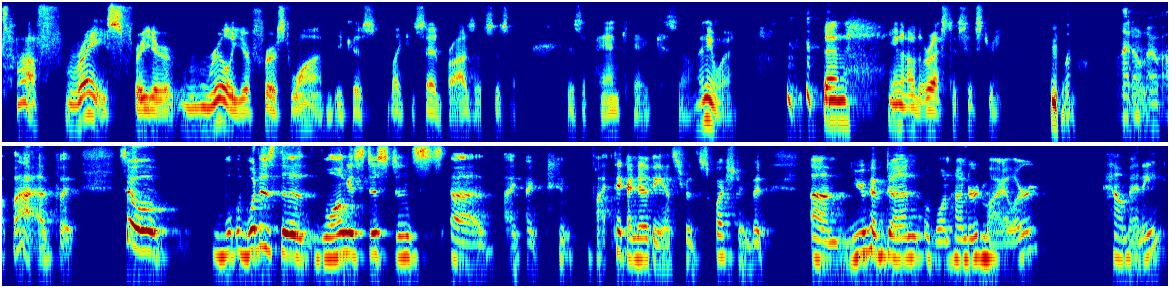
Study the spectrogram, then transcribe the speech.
tough race for your, really your first one, because like you said, Brazos is a, is a pancake. So anyway, then, you know, the rest is history well, I don't know about that, but so what is the longest distance? Uh, I, I, I, think I know the answer to this question, but um, you have done a 100 miler. How many?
